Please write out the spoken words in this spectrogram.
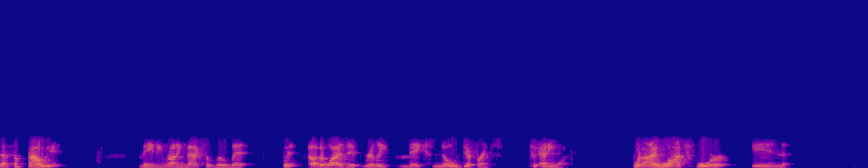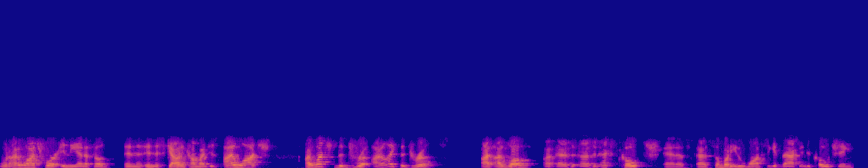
that's about it. Maybe running backs a little bit, but otherwise it really makes no difference to anyone. What I watch for in what I watch for in the NFL in the in the scouting combine is I watch I watch the drill. I like the drills. I, I love uh, as as an ex coach and as as somebody who wants to get back into coaching.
